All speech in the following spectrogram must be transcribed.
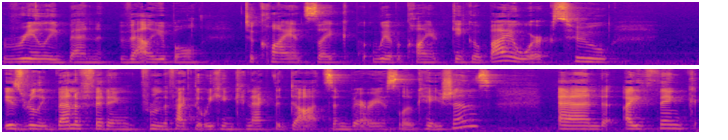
really been valuable to clients like we have a client Ginkgo Bioworks who is really benefiting from the fact that we can connect the dots in various locations. And I think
